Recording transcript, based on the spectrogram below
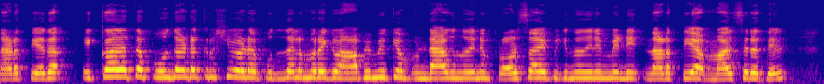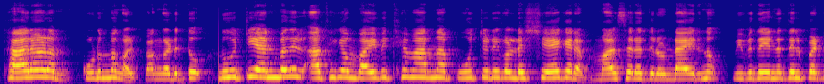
നടത്തിയത്. ഇക്കാലത്ത് പൂന്തോട്ട കൃഷിയോട് പുതുതലമുറയ്ക്ക് ആഭിമുഖ്യം ഉണ്ടാകുന്നതിനും പ്രോത്സാഹിപ്പിക്കുന്നതിനും വേണ്ടി നടത്തിയ മത്സരത്തിൽ ധാരാളം കുടുംബങ്ങൾ പങ്കെടുത്തു. നൂറ്റി അൻപതിൽ അധികം വൈവിധ്യമാർന്ന പൂച്ചെടികളുടെ ശേഖരം മത്സരത്തിലുണ്ടായിരുന്നു. വിവിധ ഇനത്തിൽപ്പെട്ട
